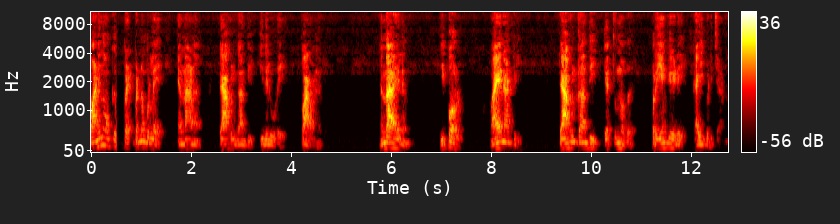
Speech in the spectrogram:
പണി നോക്ക് പെണ്ണുപിള്ളേ എന്നാണ് രാഹുൽ ഗാന്ധി ഇതിലൂടെ പറഞ്ഞത്. എന്തായാലും ഇപ്പോൾ വയനാട്ടിൽ രാഹുൽ ഗാന്ധി എത്തുന്നത് പ്രിയങ്കയുടെ കൈപിടിച്ചാണ്.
